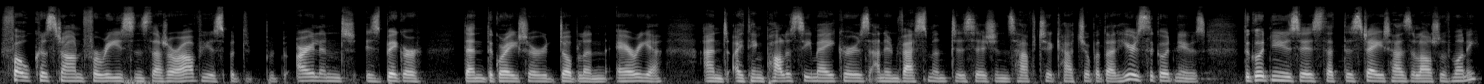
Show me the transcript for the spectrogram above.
focused on for reasons that are obvious, but, but Ireland is bigger than the greater Dublin area. And I think policymakers and investment decisions have to catch up with that. Here's the good news the good news is that the state has a lot of money.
